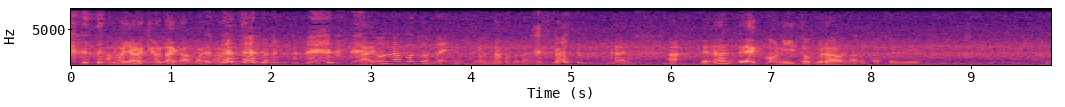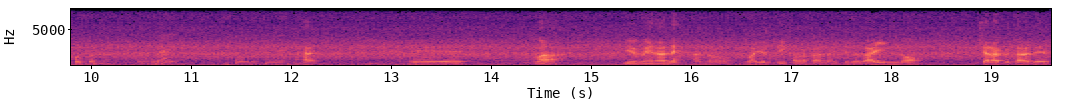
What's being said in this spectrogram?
あんまやる気のない頑張りますけど、はい、そんなことないですよそん。なことないですか。はい。あ、でなんでコニーとブラウンなのかということなんですよはいね。。そうですね。はい。えーまあ有名なね、あのまあ言っていいかわかんないけど LINE のキャラクターで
